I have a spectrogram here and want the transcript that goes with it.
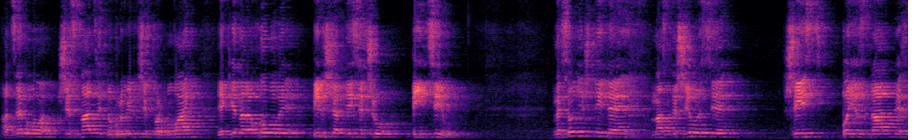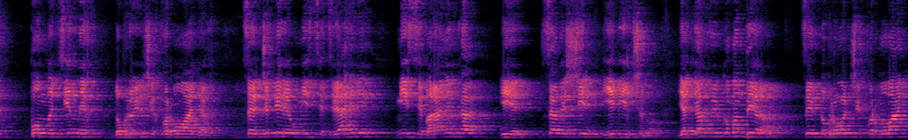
А це було 16 добровільчих формувань, які нараховували більше тисячу бійців. На сьогоднішній день нас лишилося 6 боєздатних повноцінних добровільчих формуваннях. Це 4 у місті Цвягелі, місті Баранівка і селищі Євільчино. Я дякую командирам цих добровольчих формувань,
